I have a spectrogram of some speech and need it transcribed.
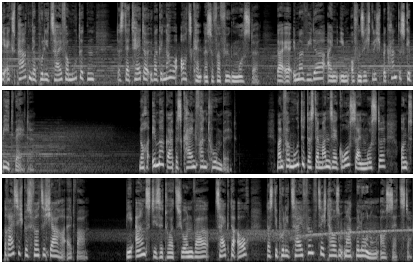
Die Experten der Polizei vermuteten, dass der Täter über genaue Ortskenntnisse verfügen musste da er immer wieder ein ihm offensichtlich bekanntes Gebiet wählte. Noch immer gab es kein Phantombild. Man vermutet, dass der Mann sehr groß sein musste und 30 bis 40 Jahre alt war. Wie ernst die Situation war, zeigte auch, dass die Polizei 50.000 Mark Belohnung aussetzte.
